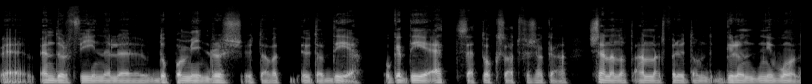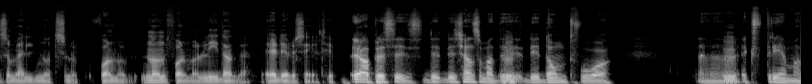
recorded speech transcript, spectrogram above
eh, endorfin eller dopaminrush utav, att- utav det. Och att det är ett sätt också att försöka känna något annat förutom grundnivån som är något, form av, någon form av lidande. Är det det du säger? typ? Ja, precis. Det, det känns som att det, Mm. det är de två eh, Mm. extrema,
